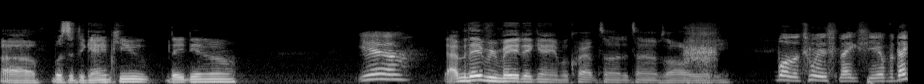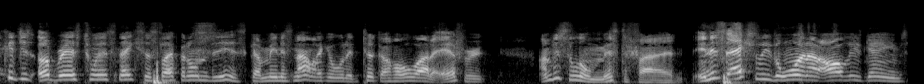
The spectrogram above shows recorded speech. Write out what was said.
Uh, was it the GameCube they did it on? yeah. I mean, they've remade that game a crap ton of times already. Well, the Twin Snakes, yeah, but they could just upres Twin Snakes and slap it on the disc. I mean, it's not like it would have took a whole lot of effort. I'm just a little mystified. And it's actually the one out of all these games.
